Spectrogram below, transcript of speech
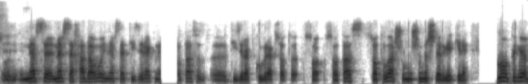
шулай. нәрсә нәрсә ходовой, нәрсә тизрәк нәрсә сатасыз, тизрәк күбрәк сатас, сатыла, шуны шуны эшләргә кирәк. Ну теге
